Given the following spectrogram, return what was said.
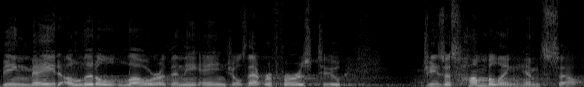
being made a little lower than the angels. That refers to Jesus humbling himself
